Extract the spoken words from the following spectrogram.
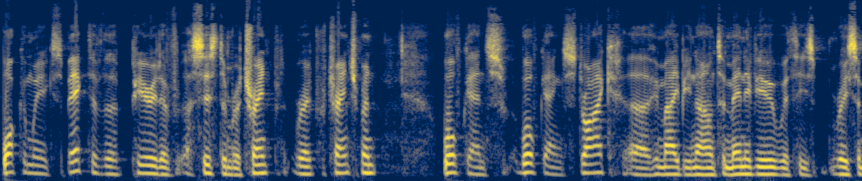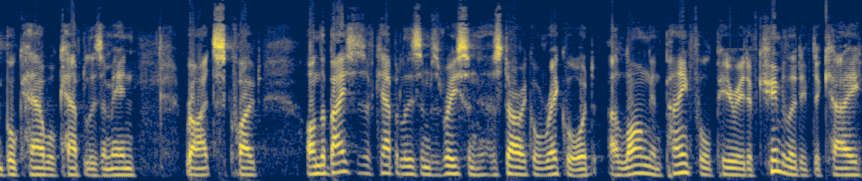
What can we expect of the period of system retrench- retrenchment? Wolfgang, Wolfgang Streeck, uh, who may be known to many of you with his recent book, How Will Capitalism End, writes, quote, on the basis of capitalism's recent historical record, a long and painful period of cumulative decay,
